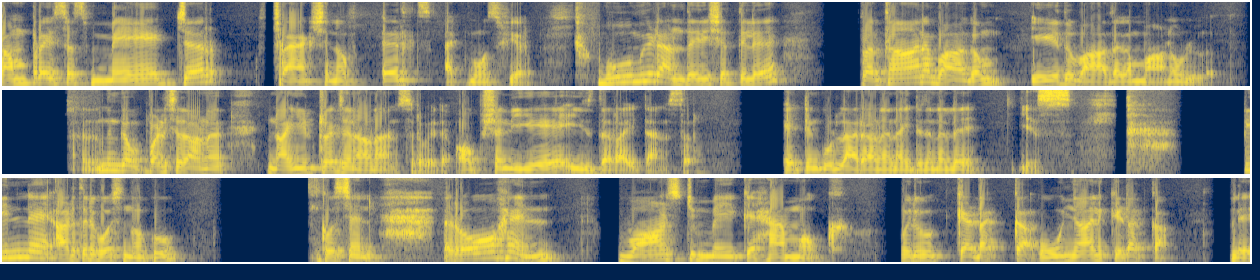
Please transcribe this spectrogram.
comprises major fraction of earth's atmosphere ഭൂമിയുടെ അന്തരീക്ഷത്തിലെ പ്രധാന ഭാഗം ഏത് വാതകമാണ് ഉള്ളത്? നിങ്ങൾ പഠിച്ചതാണ്. നൈട്രജൻ ആണ് ആൻസർ വരിക. Option A is the right answer ഏറ്റവും കൂടുതൽ ആരാണ്? നൈട്രജൻ അല്ലേ? യെസ് പിന്നെ അടുത്തൊരു ക്വസ്റ്റ്യൻ നോക്കൂ. Question Rohan wants to make a hammock ഒരു കിടക്ക ഊഞ്ഞാൽ കിടക്ക. അല്ലേ?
